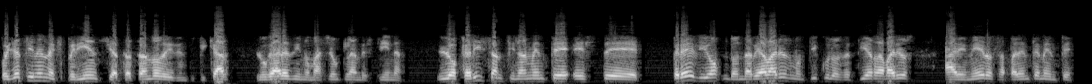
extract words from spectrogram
pues ya tienen experiencia tratando de identificar lugares de inhumación clandestina. Localizan finalmente este predio donde había varios montículos de tierra, varios areneros aparentemente,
